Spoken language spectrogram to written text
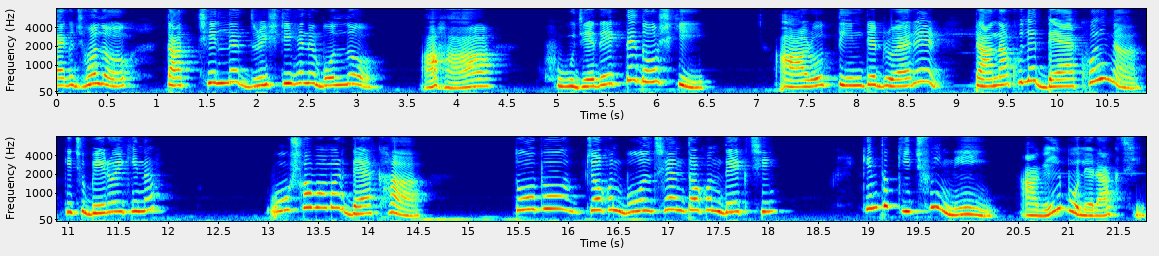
এক ঝলক তাচ্ছিল্যের দৃষ্টি হেনে বলল, আহা, খুঁজে দেখতে দোষ কি? আরও তিনটে ড্রয়ারের টানা খুলে দেখোই না, কিছু বেরোয় কি না? ওসব আমার দেখা। তবু যখন বলছেন তখন দেখছি। কিন্তু কিছুই নেই, আগেই বলে রাখছি।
